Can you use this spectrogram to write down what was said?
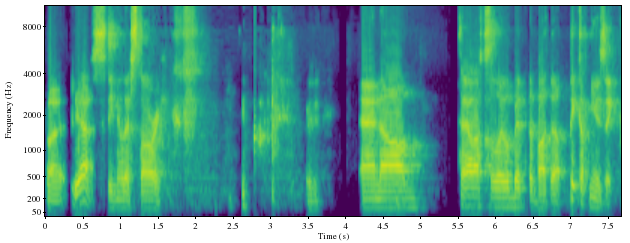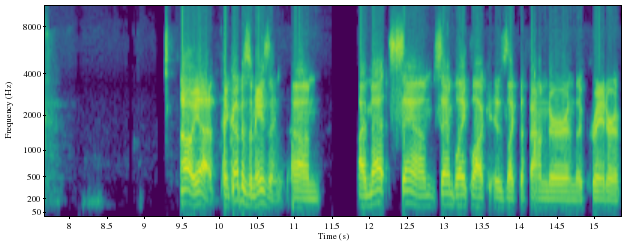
but yeah, similar story. and um, tell us a little bit about the pickup music. Oh yeah, pickup is amazing. Um, I met Sam. Sam Blakelock is like the founder and the creator of,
